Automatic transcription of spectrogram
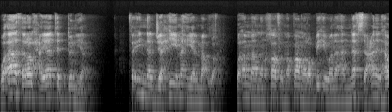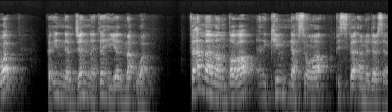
وآثر الحياة الدنيا فإن الجحيم هي المأوى وأما من خاف مقام ربه ونهى النفس عن الهوى فإن الجنة هي المأوى فأما من طغى yani kim nəfsi ona pis və əmr edərsə,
